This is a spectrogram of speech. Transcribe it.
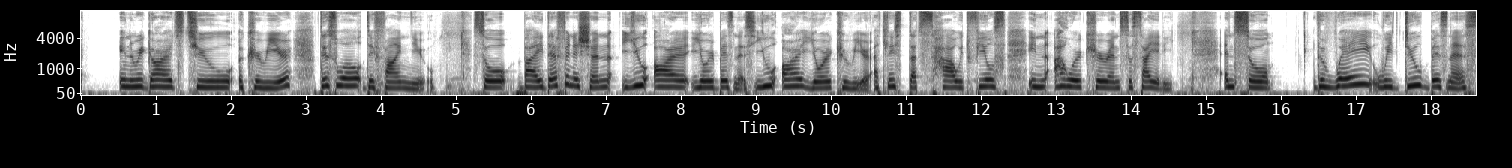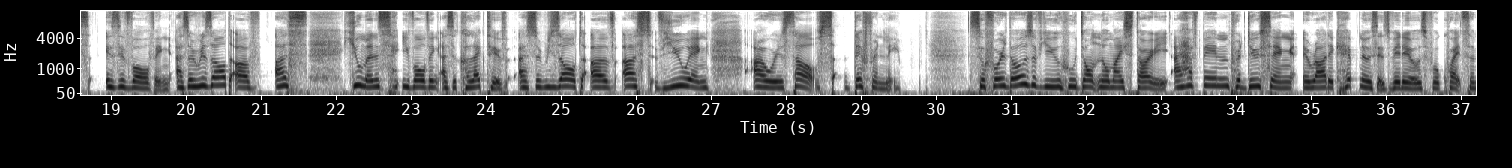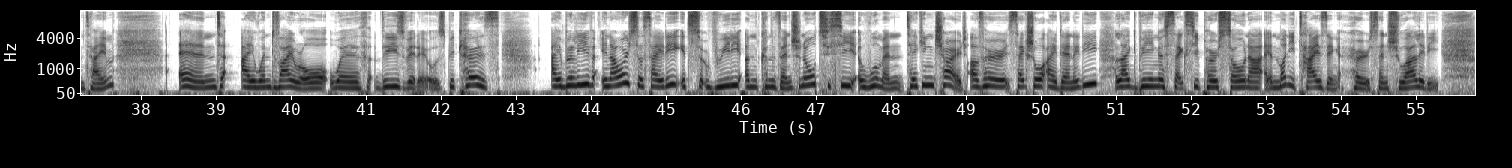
in regards to a career, this will define you. So, by definition, you are your business, you are your career. At least that's how it feels in our current society. And so, the way we do business is evolving as a result of us humans evolving as a collective, as a result of us viewing ourselves differently. So, for those of you who don't know my story, I have been producing erotic hypnosis videos for quite some time. And I went viral with these videos because I believe in our society, it's really unconventional to see a woman taking charge of her sexual identity, like being a sexy persona and monetizing her sensuality.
